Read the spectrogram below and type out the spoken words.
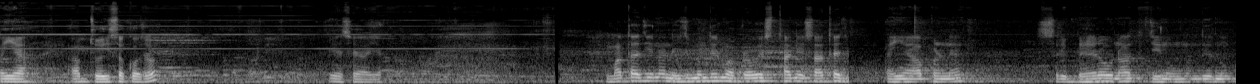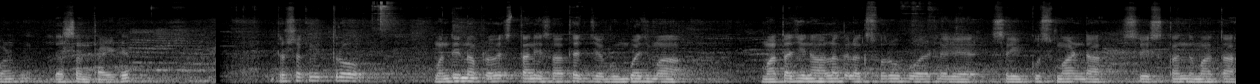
અહીંયા આપ જોઈ શકો છો. એ છે અહીંયા. માતાજીના નિજ મંદિરમાં પ્રવેશતાની સાથે જ અહીંયા આપણને શ્રી ભૈરવનાથજીનું મંદિરનું પણ દર્શન થાય છે. દર્શક મિત્રો મંદિરના પ્રવેશતાની સાથે જ જે ગુંબજમાં માતાજીના અલગ અલગ સ્વરૂપો એટલે કે શ્રી કુષ્માંડા, શ્રી સ્કંદ માતા,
